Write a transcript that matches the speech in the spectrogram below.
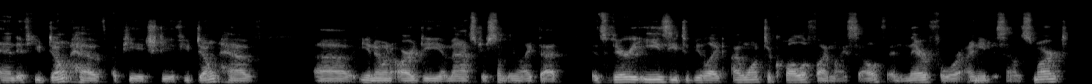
And if you don't have a PhD, if you don't have, uh, you know, an RD, a master, something like that, it's very easy to be like, I want to qualify myself, and therefore I need to sound smart.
